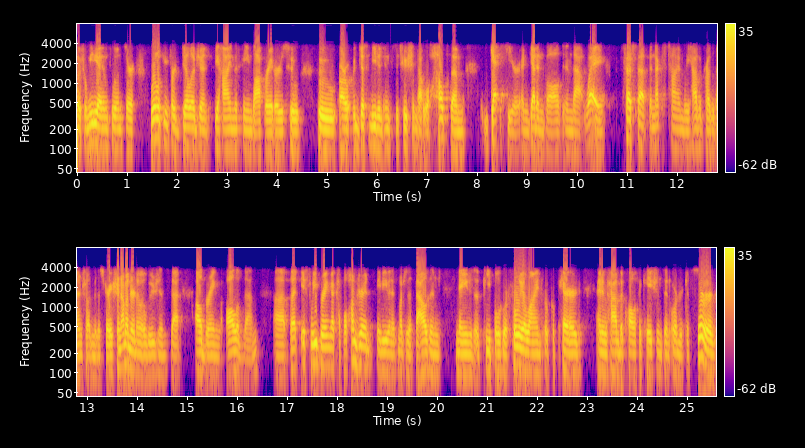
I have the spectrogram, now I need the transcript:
social media influencer. We're looking for diligent behind the scenes operators who, who are just need an institution that will help them get here and get involved in that way, such that the next time we have a presidential administration, I'm under no illusions that I'll bring all of them. Uh, but if we bring a couple hundred, maybe even as much as a thousand names of people who are fully aligned, who are prepared, and who have the qualifications in order to serve,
